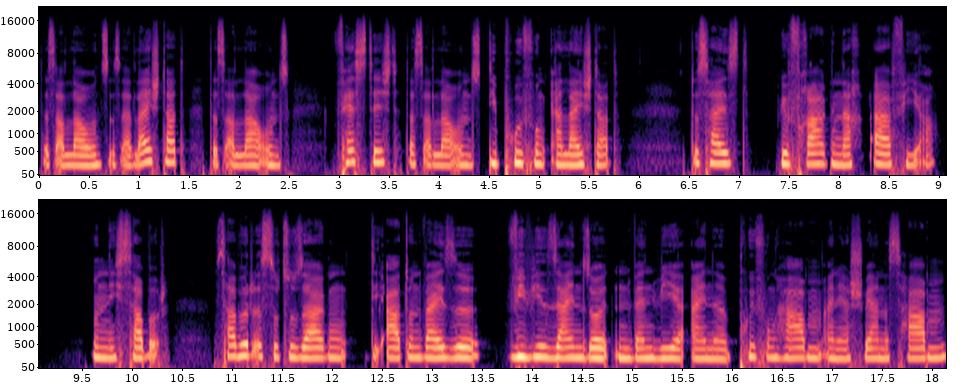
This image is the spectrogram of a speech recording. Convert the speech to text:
dass Allah uns es erleichtert, dass Allah uns festigt, dass Allah uns die Prüfung erleichtert. Das heißt, wir fragen nach Afia und nicht Sabr. Sabr ist sozusagen die Art und Weise, wie wir sein sollten, wenn wir eine Prüfung haben, eine Erschwernis haben,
